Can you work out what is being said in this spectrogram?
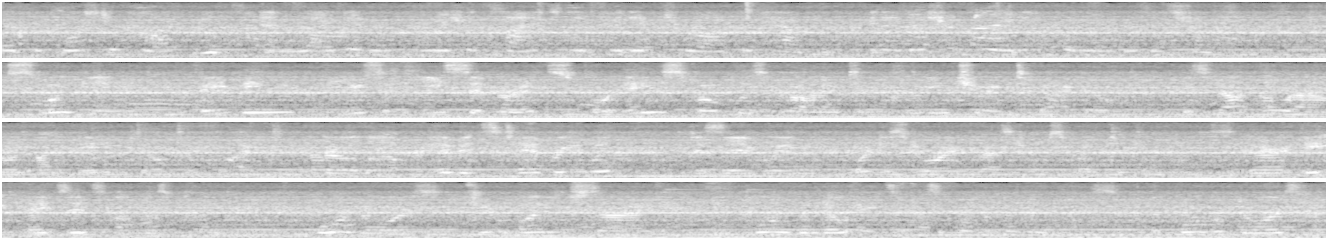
with the coastal flight routes and lighted information signs located throughout the cabin, in addition to any crew members' instructions. Smoking, vaping, the use of e-cigarettes, or any smokeless product, including chewing tobacco, is not allowed on any Delta flight. Prohibits tampering with, disabling, or destroying restroom smoke detectors. There are eight exits on this plane. Four doors, two on each side, and four window exits over the windows. The forward doors have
